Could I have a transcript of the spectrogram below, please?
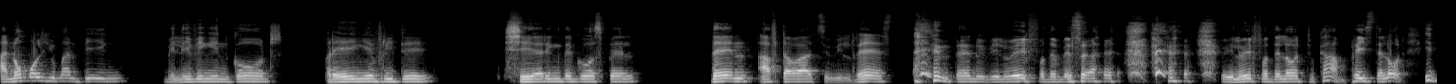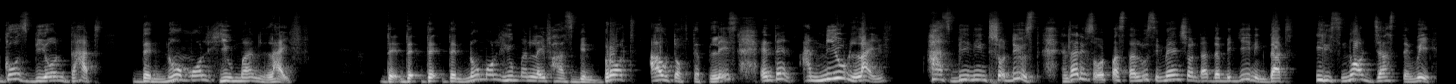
a normal human being believing in God, praying every day, sharing the gospel. Then afterwards, we will rest, and then we will wait for the Messiah. we will wait for the Lord to come. Praise the Lord. It goes beyond that. The normal human life. The, the, the, the normal human life has been brought out of the place, and then a new life has been introduced. And that is what Pastor Lucy mentioned at the beginning that it is not just the way.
